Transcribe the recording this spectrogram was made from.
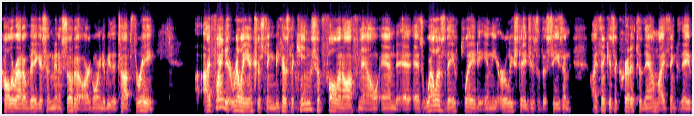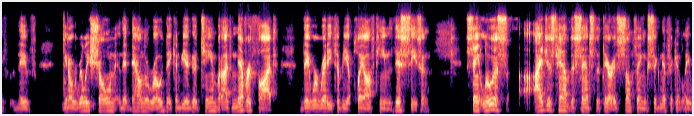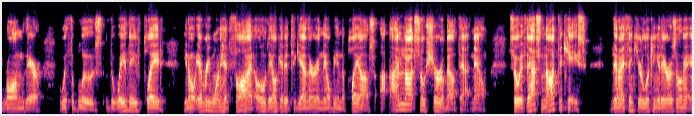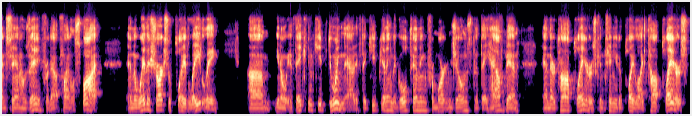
Colorado, Vegas, and Minnesota are going to be the top three, I find it really interesting because the Kings have fallen off now. And as well as they've played in the early stages of the season, I think is a credit to them. I think they've they've you know really shown that down the road they can be a good team, but I've never thought they were ready to be a playoff team this season. St. Louis, I just have the sense that there is something significantly wrong there with the Blues. The way they've played, you know, everyone had thought, oh, they'll get it together and they'll be in the playoffs. I'm not so sure about that now. So if that's not the case, then I think you're looking at Arizona and San Jose for that final spot. And the way the Sharks have played lately, um, you know, if they can keep doing that, if they keep getting the goaltending from Martin Jones that they have been, and their top players continue to play like top players,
